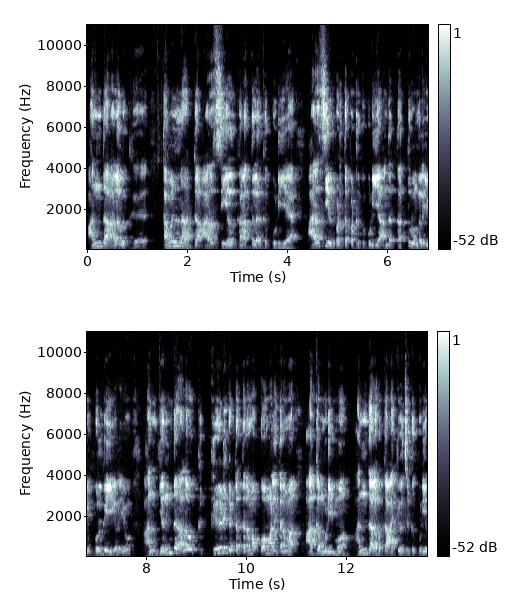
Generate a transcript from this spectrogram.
அந்த அளவுக்கு தமிழ்நாட்டு அரசியல் களத்தில் இருக்கக்கூடிய அரசியல் படுத்தப்பட்டிருக்கக்கூடிய அந்த தத்துவங்களையும் கொள்கைகளையும் அந் எந்த அளவுக்கு கேடுகட்டத்தனமா கோமாளித்தனமா ஆக்க முடியுமோ அந்த அளவுக்கு ஆக்கி வச்சிருக்கக்கூடிய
